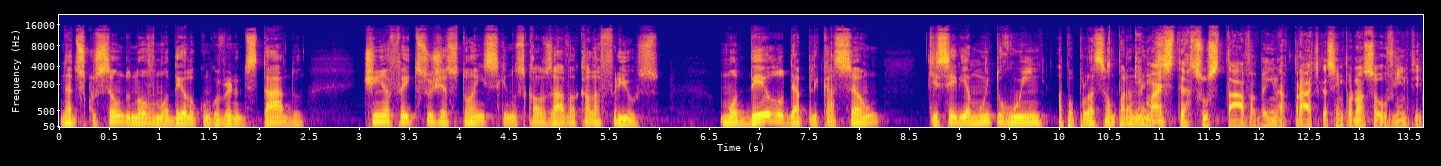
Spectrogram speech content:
na discussão do novo modelo com o governo do estado, tinha feito sugestões que nos causavam calafrios. Modelo de aplicação que seria muito ruim à população paranaense. O que mais te assustava bem na prática, assim, para o nosso ouvinte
